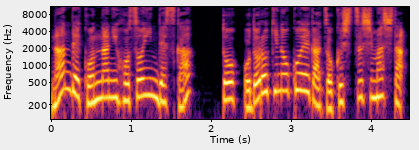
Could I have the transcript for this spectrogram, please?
なんでこんなに細いんですか？と驚きの声が続出しました。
